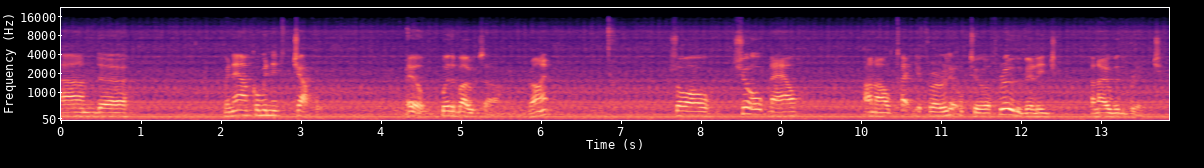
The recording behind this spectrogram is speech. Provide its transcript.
And uh, we're now coming into Chapel Hill, where the boats are, right? So I'll shut up now and I'll take you for a little tour through the village and over the bridge.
